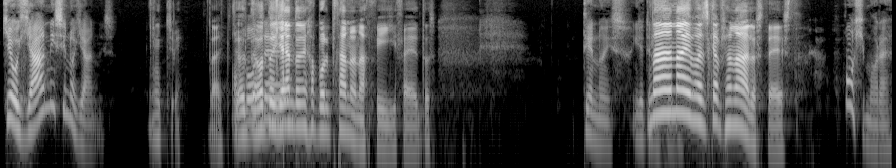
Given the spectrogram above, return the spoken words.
και ο Γιάννης είναι ο Γιάννης. Οκ. Εντάξει. Οπότε- Εγώ το Γιάννη τον είχα πολύ πιθανό να φύγει φέτος. Τι εννοείς, γιατί Να, φύγει; να έβαζες κάποιον άλλο στη θέση. Όχι μωρέ.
